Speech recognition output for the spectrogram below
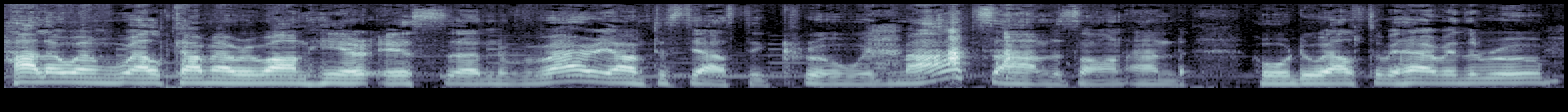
Hello and welcome everyone. Here is a very enthusiastic crew with Mats Anderson and who do else do we have in the room?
